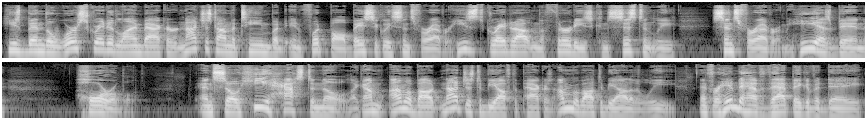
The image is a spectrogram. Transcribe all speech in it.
He's been the worst graded linebacker, not just on the team, but in football, basically since forever. He's graded out in the 30s consistently since forever. I mean, he has been horrible. And so he has to know, like I'm I'm about not just to be off the Packers, I'm about to be out of the league. And for him to have that big of a day,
